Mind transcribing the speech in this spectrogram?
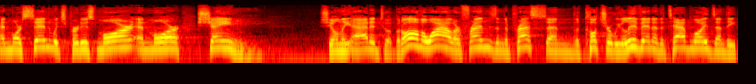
and more sin, which produced more and more shame. She only added to it. But all the while, her friends and the press and the culture we live in and the tabloids and the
